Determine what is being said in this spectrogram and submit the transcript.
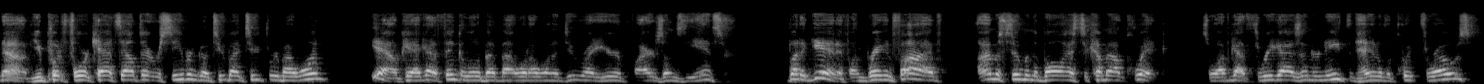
Now, if you put four cats out there at receiver and go two by two, three by one, yeah, okay, I got to think a little bit about what I want to do right here. Fire zone's the answer. But again, if I'm bringing five, I'm assuming the ball has to come out quick. So I've got three guys underneath that handle the quick throws.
